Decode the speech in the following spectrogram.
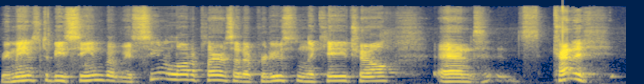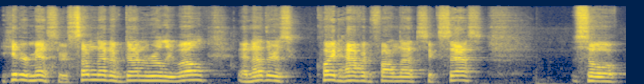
Remains to be seen, but we've seen a lot of players that have produced in the KHL, and it's kind of hit or miss. There's some that have done really well, and others quite haven't found that success. So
